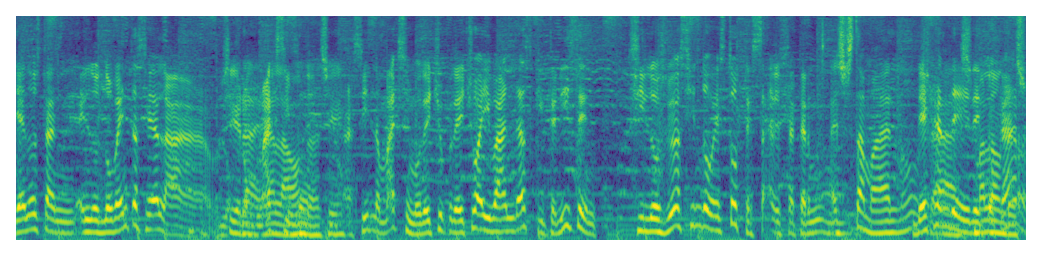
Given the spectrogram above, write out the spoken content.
ya no están. En los 90 era la, lo, Sí, era- lo era la máximo. onda, sí. Así, lo máximo. De hecho, de hecho, hay bandas que te dicen: si los veo haciendo esto, te sales. te term- Eso está mal, ¿no? O Dejan sea, de, de tocar. eso.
